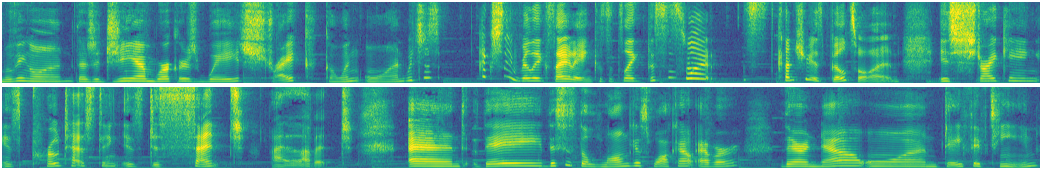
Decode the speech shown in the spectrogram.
moving on, there's a GM workers' wage strike going on, which is actually really exciting because it's like this is what this country is built on is striking, is protesting, is dissent. I love it. And they, this is the longest walkout ever. They're now on day 15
